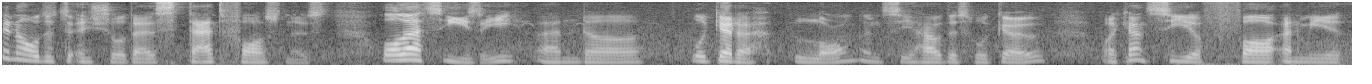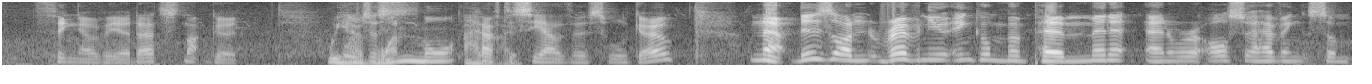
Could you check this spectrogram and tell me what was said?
in order to ensure their steadfastness. Well, that's easy, and uh, we'll get along and see how this will go. I can't see a far enemy thing over here. That's not good. We we'll have one more ally. have to see how this will go. Now, this is on revenue income per minute, and we're also having some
